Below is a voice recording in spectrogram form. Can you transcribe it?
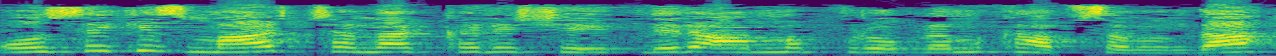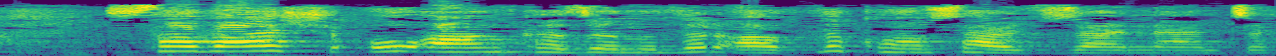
18 Mart Çanakkale Şehitleri Anma Programı kapsamında Savaş O An Kazanılır adlı konser düzenlendi.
